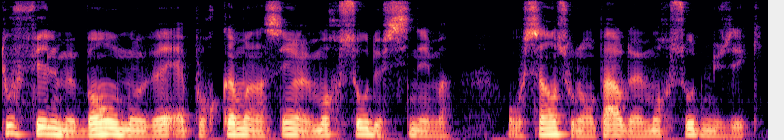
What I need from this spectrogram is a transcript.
Tout film, bon ou mauvais, est pour commencer un morceau de cinéma, au sens où l'on parle d'un morceau de musique.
